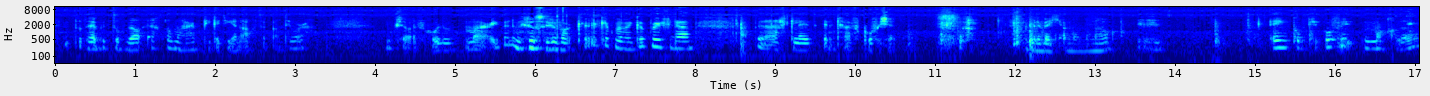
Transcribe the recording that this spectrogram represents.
dat heb ik toch wel echt. Oh, mijn haar piekert hier aan de achterkant heel erg. Moet ik zo even goed doen. Maar ik ben inmiddels weer wakker. Ik heb mijn make-up weer gedaan. Ik ben aangekleed en ik ga even koffie zetten. Ik ben een beetje amandelmelk. Eén kopje koffie mag wel.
